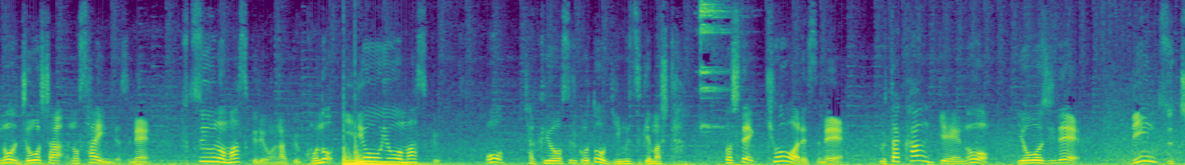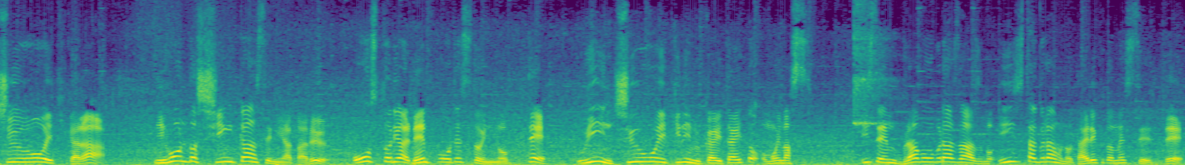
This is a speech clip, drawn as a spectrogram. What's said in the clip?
の乗車の際にですね普通のマスクではなくこの医療用マスクを着用することを義務付けました。そして今日はですね歌関係の用事でリンツ中央駅から日本の新幹線にあたるオーストリア連邦鉄道に乗ってウィーン中央駅に向かいたいと思います。以前ブラボーブラザーズのインスタグラムのダイレクトメッセージで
